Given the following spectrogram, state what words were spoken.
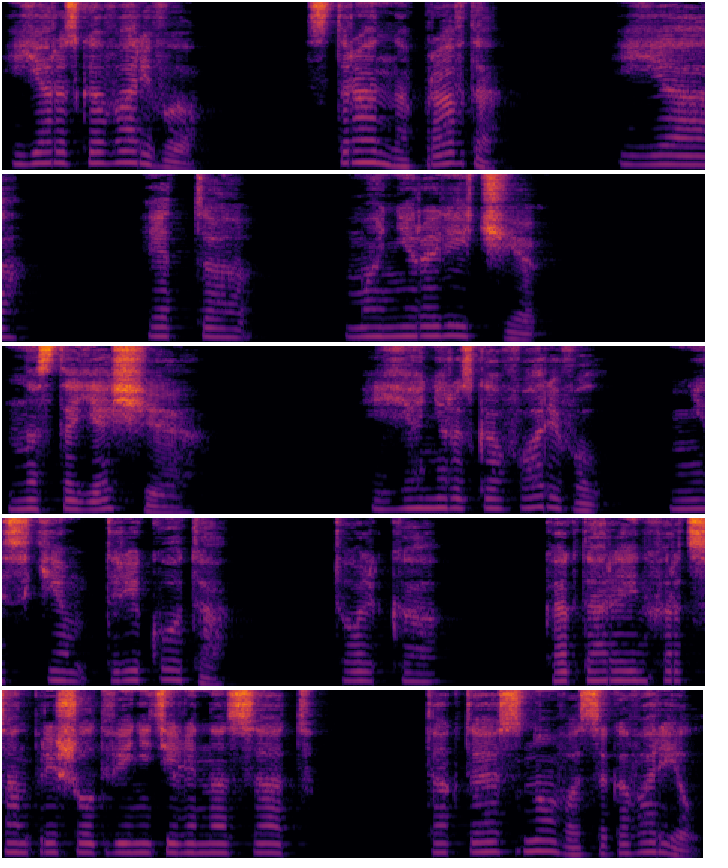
Я разговариваю. Странно, правда? Я... Это... манера речи... настоящая. Я не разговаривал ни с кем три года. Только... Когда Рейнхардсан пришел две недели назад, тогда я снова заговорил.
